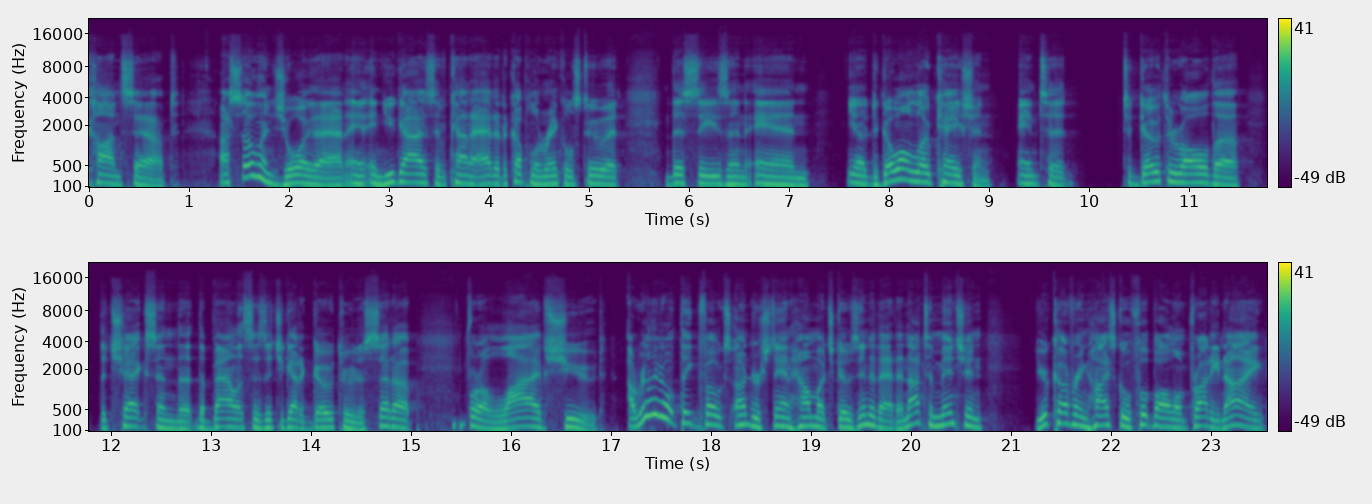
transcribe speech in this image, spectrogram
concept. I so enjoy that, and, and you guys have kind of added a couple of wrinkles to it this season. And you know, to go on location and to to go through all the the checks and the the balances that you got to go through to set up for a live shoot. I really don't think folks understand how much goes into that, and not to mention you're covering high school football on Friday night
